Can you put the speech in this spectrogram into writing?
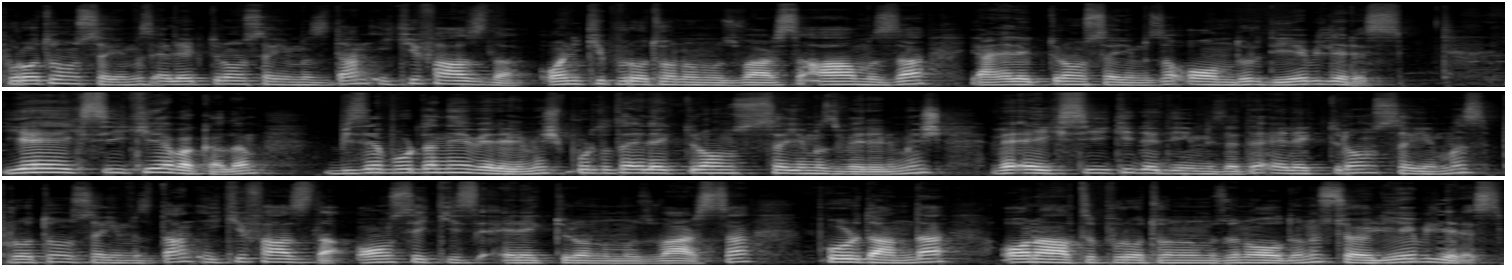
Proton sayımız elektron sayımızdan 2 fazla. 12 protonumuz varsa A'mıza yani elektron sayımıza 10'dur diyebiliriz. Y eksi 2'ye bakalım. Bize burada ne verilmiş? Burada da elektron sayımız verilmiş. Ve eksi 2 dediğimizde de elektron sayımız proton sayımızdan 2 fazla. 18 elektronumuz varsa buradan da 16 protonumuzun olduğunu söyleyebiliriz.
